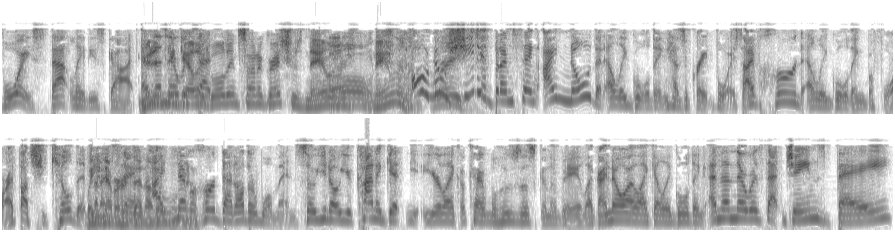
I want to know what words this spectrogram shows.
voice that lady's got. You and then didn't there think was Ellie that. Goulding sounded great? She was nailing Oh, her, nailing. she it. Oh no, Great. she did. But I'm saying I know that Ellie Goulding has a great voice. I've heard Ellie Goulding before. I thought she killed it. But you I'm never heard saying that other I'd never heard that other woman. So you know, you kind of get. You're like, okay, well, who's this going to be? Like, I know I like Ellie Goulding, and then there was that James Bay.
